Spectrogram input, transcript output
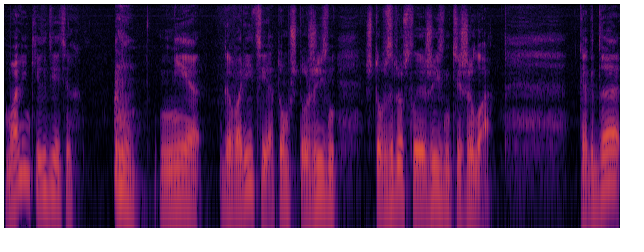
маленьких детях не говорите о том, что жизнь, что взрослая жизнь тяжела. Когда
